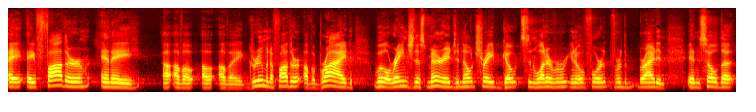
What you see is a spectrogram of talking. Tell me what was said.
a, a father and a of a, of a groom and a father of a bride will arrange this marriage and they'll trade goats and whatever, you know, for, for the bride. And, and so the,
